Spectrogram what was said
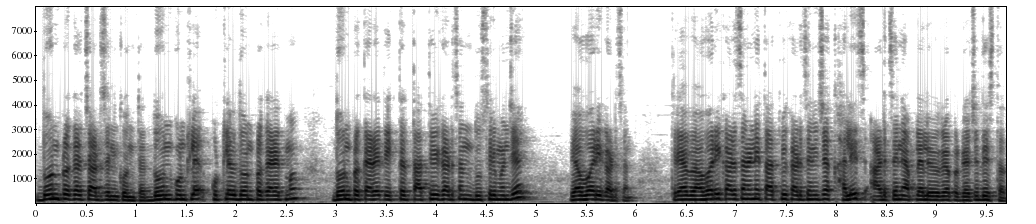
दोन प्रकारच्या अडचणी कोणत्या? आहेत दोन कुठल्या कुठले दोन प्रकार आहेत मग? दोन प्रकार आहेत. एक तर तात्विक अडचण दुसरी म्हणजे व्यावहारिक अडचण. तर या व्यावहारिक अडचण आणि तात्विक अडचणीच्या खालीच अडचणी आपल्याला वेगळ्या प्रकारच्या दिसतात.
